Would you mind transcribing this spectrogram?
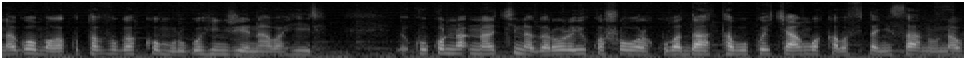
nagombaga kutavuga ko mu rugo hinjiye Nabahire kuko na- nakinaga rero yuko ashobora kuba data bukwe cyangwa akaba afitanye isano nawe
